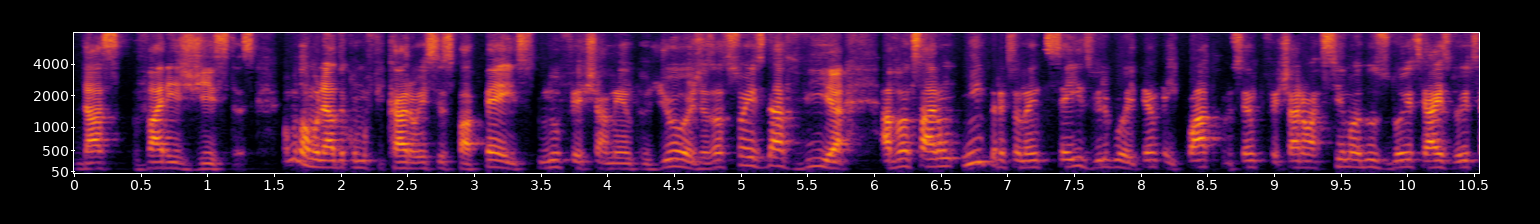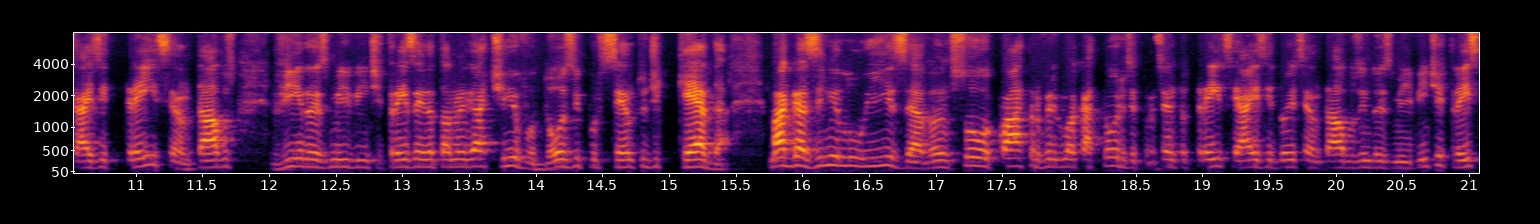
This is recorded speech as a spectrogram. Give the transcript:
das varejistas. Vamos dar uma olhada como ficaram esses papéis no fechamento de hoje. As ações da Via avançaram impressionante 6,84%, fecharam acima dos R$ 2,00, R$ 2,03. Via em 2023 ainda está no negativo, 12% de queda. Magazine Luiza avançou 4,14%, R$ 3,02 em 2023,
